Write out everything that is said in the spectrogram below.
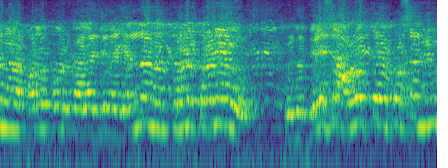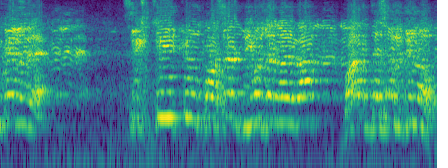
ನನ್ನ ಪದಪೂರ್ವ ಕಾಲೇಜಿನ ಎಲ್ಲ ನನ್ನ ತೊಳೆ ತೊಳೆಯು ಇದು ದೇಶ ಅರವತ್ತೇಳು ಪರ್ಸೆಂಟ್ ನಿಮ್ ಕೈಲಿದೆ. ಸಿಕ್ಸ್ಟಿ ಟೂ ಪರ್ಸೆಂಟ್ ಯುವಜನಾಂಗ ಭಾರತ ದೇಶದಲ್ಲಿ ನಾವು.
